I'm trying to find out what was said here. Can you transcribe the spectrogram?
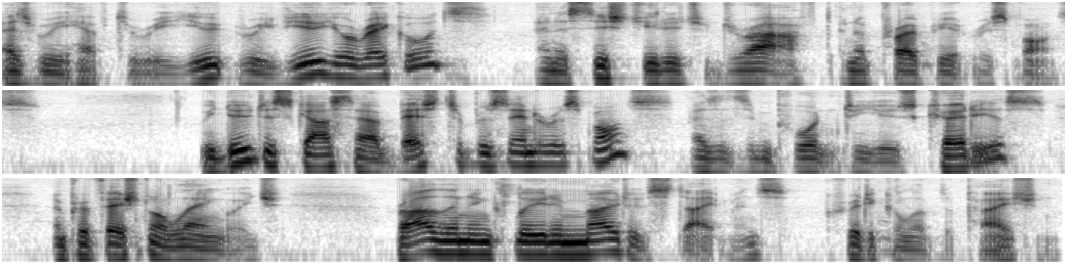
as we have to review, review your records and assist you to draft an appropriate response. We do discuss how best to present a response, as it's important to use courteous and professional language rather than include emotive statements critical of the patient.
